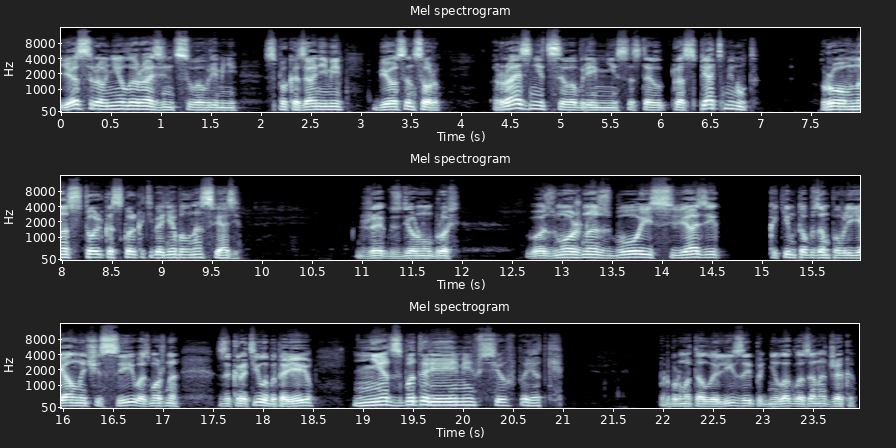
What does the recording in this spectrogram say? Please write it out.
я сравнила разницу во времени с показаниями биосенсора. Разница во времени составила как раз пять минут. Ровно столько, сколько тебя не было на связи. Джек вздернул бровь. Возможно, сбой связи каким-то образом повлиял на часы, возможно, закоротила батарею. Нет, с батареями все в порядке. Пробормотала Лиза и подняла глаза на Джека.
